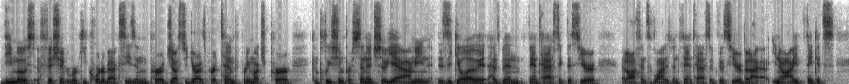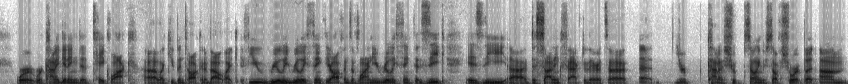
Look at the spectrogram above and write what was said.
the most efficient rookie quarterback season per adjusted yards per attempt, pretty much per completion percentage. So, yeah, I mean, Ezekiel Elliott has been fantastic this year. That offensive line has been fantastic this year. But I, you know, I think it's we're we're kind of getting to take lock, uh, like you've been talking about. Like if you really really think the offensive line, you really think that Zeke is the uh, deciding factor there. It's a, you're kind of sh- selling yourself short, but um,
